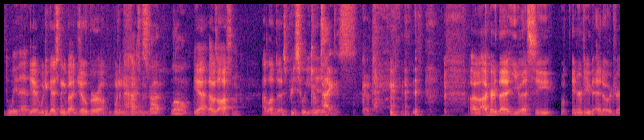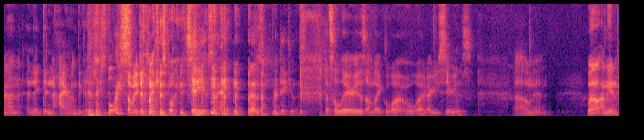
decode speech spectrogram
the way that yeah, what do you guys think about Joe Burrow winning the Fucking Heisman? stud. Love him. Yeah, that was awesome. I loved was it. Was pretty sweet. Go yeah. Tigers. Go. T- uh, I heard that USC interviewed Ed Orgeron and they didn't hire him because Didn't like his voice. somebody didn't like his voice. Idiots, man. that is ridiculous. That's hilarious. I'm like, what? What? Are you serious? Oh man. Well, I mean,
